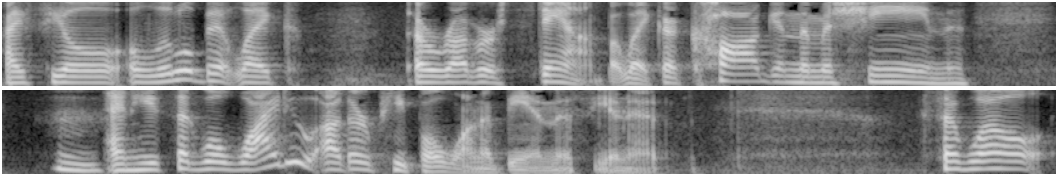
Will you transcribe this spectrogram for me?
I feel a little bit like a rubber stamp, but like a cog in the machine. Hmm. And he said, Well, why do other people want to be in this unit? I said, Well,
